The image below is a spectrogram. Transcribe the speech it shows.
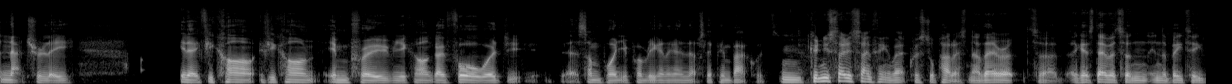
naturally. You know, if you can't if you can't improve and you can't go forward, you, at some point you're probably going to end up slipping backwards. Mm. Can you say the same thing about Crystal Palace? Now they're at uh, against Everton in the BT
